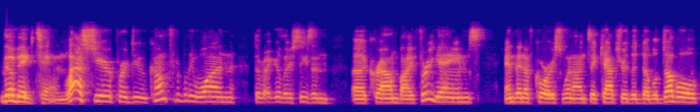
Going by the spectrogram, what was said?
the Big Ten. Last year, Purdue comfortably won the regular season uh, crown by three games, and then, of course, went on to capture the double double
